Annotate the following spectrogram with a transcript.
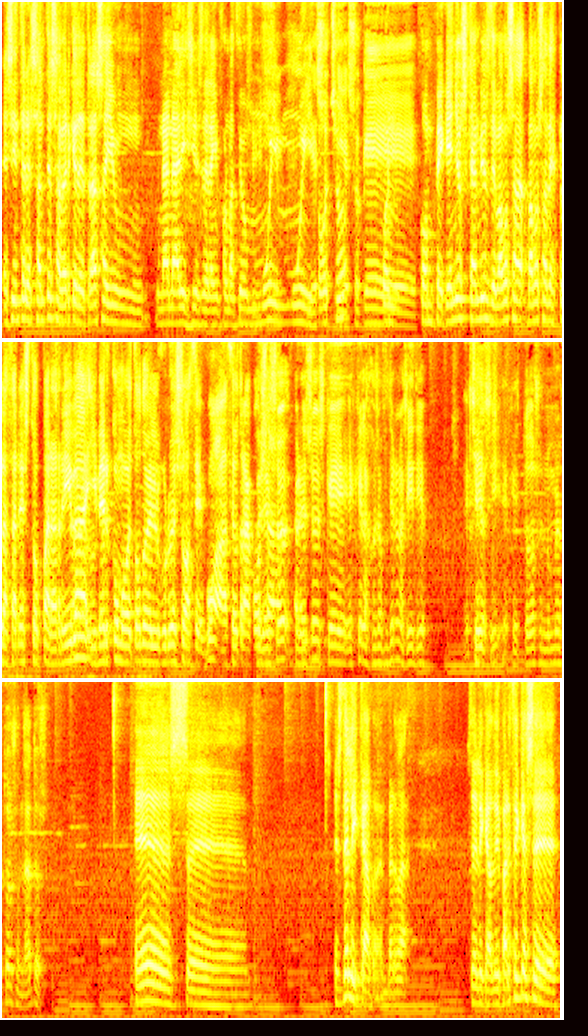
Es interesante saber que detrás hay un, un análisis de la información Sí, muy, sí. muy eso, tocho. eso que. Con, con pequeños cambios de vamos a, vamos a desplazar esto para arriba y ver cómo todo el grueso hace, ¡buah! hace otra Pero cosa. eso, pero eso es que es que las cosas funcionan así, tío. Es Sí. que es así, es que todos son números, todos son datos. es. eh, es delicado, en verdad. Es delicado. Y parece que se.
